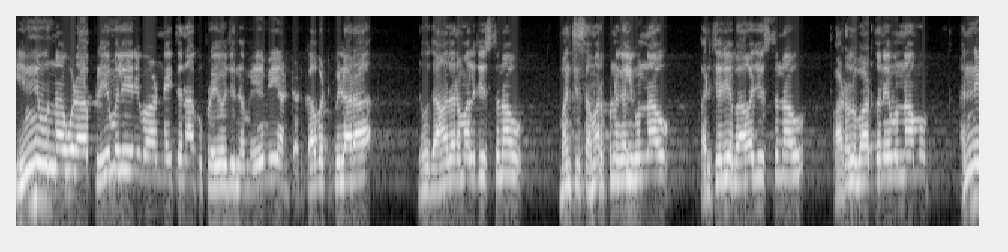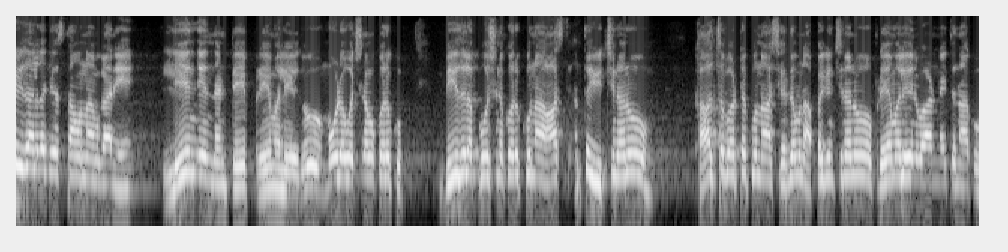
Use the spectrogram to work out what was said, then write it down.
ఇన్ని ఉన్నా కూడా ప్రేమ లేని వాడినైతే నాకు ప్రయోజనం ఏమి అంటాడు. కాబట్టి పిల్లారా నువ్వు దానధర్మాలు చేస్తున్నావు. మంచి సమర్పణ కలిగి ఉన్నావు పరిచర్య బాగా చేస్తున్నావు పాటలు పాడుతూనే ఉన్నాము అన్ని విధాలుగా చేస్తూ ఉన్నాము కానీ లేనిది ఏంటంటే ప్రేమ లేదు. మూడవ వచనం కొరకు బీదుల పోషణ కొరకు నా ఆస్తి అంతా ఇచ్చినను కాల్చబట్టకు నా శరీరమును అప్పగించినను ప్రేమ లేని వాడినైతే నాకు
